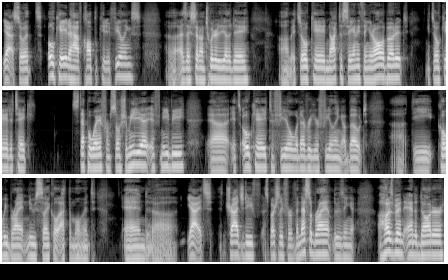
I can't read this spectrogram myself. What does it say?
yeah, so it's okay to have complicated feelings. Uh, as I said on Twitter the other day, um, it's okay not to say anything at all about it. It's okay to take step away from social media if need be. Uh, it's okay to feel whatever you're feeling about uh, the Kobe Bryant news cycle at the moment. And uh, yeah, it's tragedy, especially for Vanessa Bryant losing a husband and a daughter.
